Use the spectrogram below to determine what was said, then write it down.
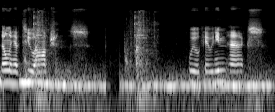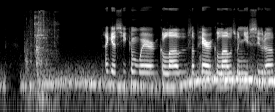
They only have two options. We okay, we need an axe. I guess you can wear gloves, a pair of gloves when you suit up.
